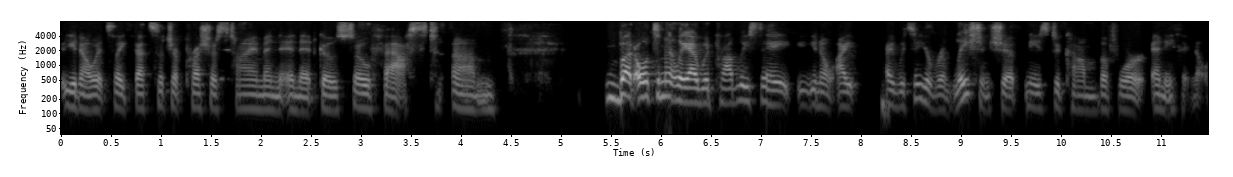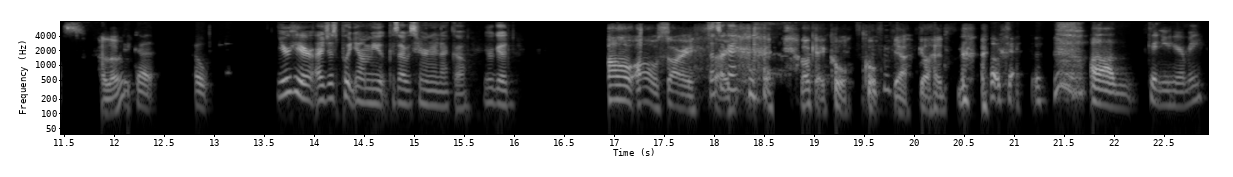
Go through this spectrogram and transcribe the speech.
you know it's like that's such a precious time and and it goes so fast. Um but ultimately i would probably say you know i i would say your relationship needs to come before anything else. Hello? Because oh. You're here. I just put you on mute because i was hearing an echo. You're good. Oh oh sorry. That's sorry. okay. Okay cool cool. Yeah go ahead. Okay. Um can you hear me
